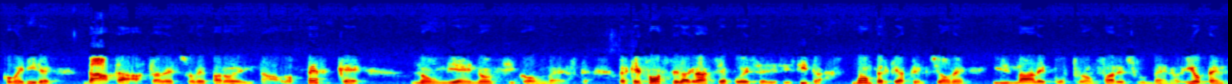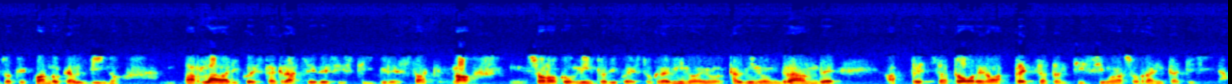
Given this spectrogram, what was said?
come dire, data attraverso le parole di Paolo. Perché non, viene, non si converte? Perché forse la grazia può essere resistita non perché, attenzione, il male può trionfare sul bene. Io penso che quando Calvino parlava di questa grazia irresistibile, no, sono convinto di questo, Calvino è un grande apprezzatore, no? apprezza tantissimo la sovranità divina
